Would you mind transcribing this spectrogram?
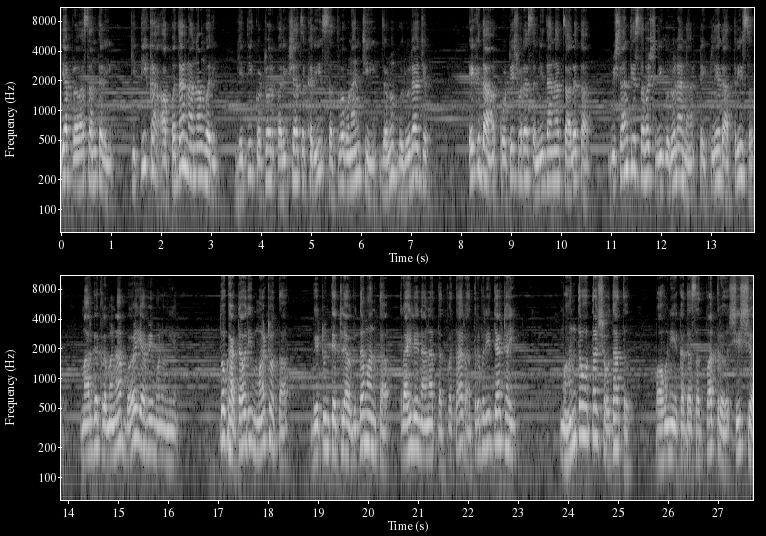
या प्रवासांतरी किती का आपदा नानांवरी घेती कठोर परीक्षाच खरी सत्वगुणांची जणू गुरुराज एकदा कोटेश्वरा सन्निधानात चालता विश्रांतीस्तव श्री गुरुनाना टेकले रात्रीस मार्गक्रमणा बळ यावे म्हणून या. तो घाटावरी मठ होता. भेटून तेथल्या वृद्ध मानता राहिले नाना तत्वता रात्रभरी त्या ठाई. महंत होता शोधात. पाहुणी एखादा सत्पात्र शिष्य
